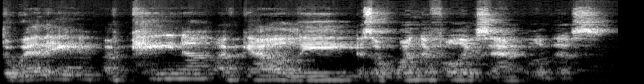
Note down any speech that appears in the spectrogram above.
The wedding of Cana of Galilee is a wonderful example of this.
